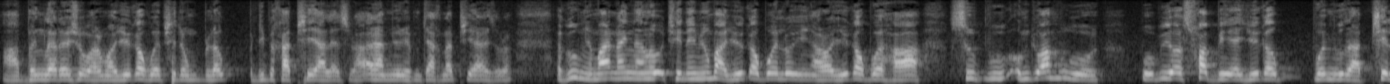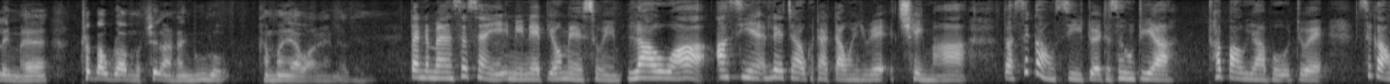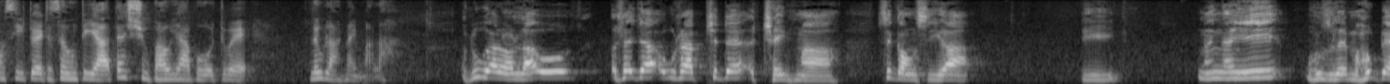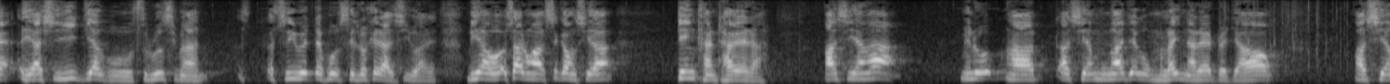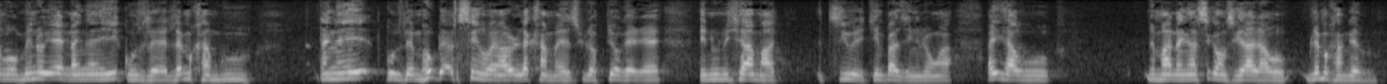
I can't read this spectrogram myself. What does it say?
အာဘင်္ဂလားဒေ့ရှ်ဘာလို့မှရွေးကောက်ပွဲဖြစ်တော့ဘယ်လောက်ပဋိပက္ခဖြစ်ရလဲဆိုတာအဲ့ဒါမျိုးတွေမကြာခဏဖြစ်ရတယ်ဆိုတော့ အခုမြန်မာနိုင်ငံလိုအခြေအနေမျိုးမှာရွေးကောက်ပွဲလုပ်ရင်ကတော့ရွေးကောက်ပွဲဟာစူပူအောင်ကြွားမှုကိုပို့ပြီးတော့ဆွတ်ပြီးတဲ့ရွေးကောက်ပွဲမျိုးသာဖြစ်လိမ့်မယ်ထွက်ပေါက်တော့မဖြစ်လာနိုင်ဘူးလို့ခန့်မှန်းရပါတယ်များကြီးတန်တမန်ဆက်ဆံရေးအနေနဲ့ပြောမယ်ဆိုရင်လာအိုကအာဆီယံအလှည့်ကျဥက္ကဋ္ဌတာဝန်ယူတဲ့အချိန်မှာသူကစစ်ကောင်စီအတွက်တစုံတရာထွက်ပေါက်ရဖို့အတွက်စစ်ကောင်စီအတွက်တစုံတရာအသက်ရှူပေါက်ရဖို့အတွက်လှုပ်လာနိုင်မှာလားအခုကတော့လာအို အဆက်ကြဥက္ကဋ္ဌဖြစ်တဲ့အချိန်မှာစစ်ကောင်စီကဒီနိုင်ငံရေးဟိုစလေမဟုတ်တဲ့အရာရှိကြီးတယောက်ကိုသူတို့စီမှာအစည်းအဝေးတက်ဖို့ဆီလွတ်ခဲ့တာရှိပါတယ်ဒီဟာကိုအစတုန်းကစစ်ကောင်စီကတင်းခံထားခဲ့တာအာဆီယံကမင်းတို့ဟာအာဆီယံမူငါးချက်ကိုမလိုက်နိုင်တဲ့အတွက်ကြောင့်အာဆီယံကိုမင်းတို့ရဲ့နိုင်ငံရေးကိုယ်စားလှယ်လက်မခံဘူးနိုင်ငံရေးကိုယ်စားလှယ်မဟုတ်တဲ့အဆင့်အပိုင်းကတော့လက်ခံမယ်ဆိုတော့ပြောခဲ့တယ်အင်ဒိုနီးရှားမှာ စီဝေကျင်းပစဉ်တုန်းကအဲ့ဒီဟာကိုမြန်မာနိုင်ငံစစ်ကောင်စီကဒါကိုလက်မခံခဲ့ဘူး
